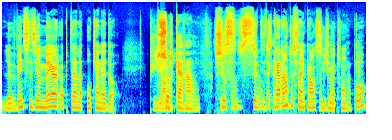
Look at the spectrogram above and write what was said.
le 26e meilleur hôpital au Canada. Puis sur 40. C'était 40 ou 50, si je ne me trompe pas.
